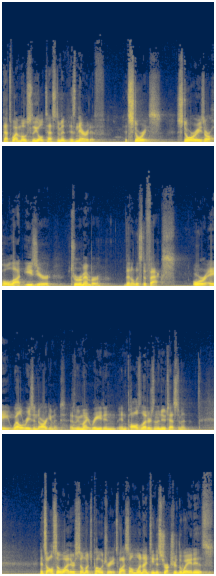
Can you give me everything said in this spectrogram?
That's why most of the Old Testament is narrative, it's stories. Stories are a whole lot easier to remember than a list of facts or a well reasoned argument, as we might read in, in Paul's letters in the New Testament. It's also why there's so much poetry. It's why Psalm 119 is structured the way it is.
